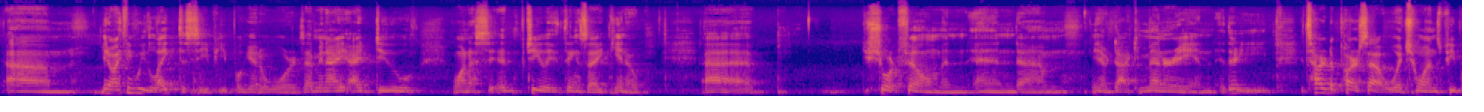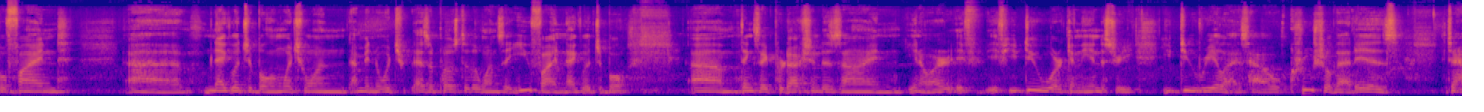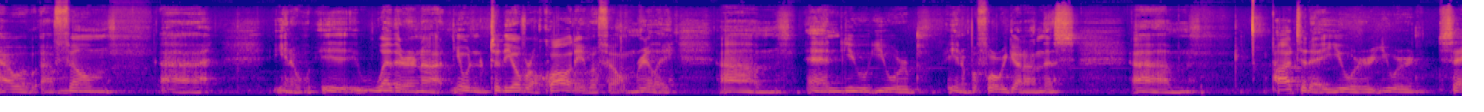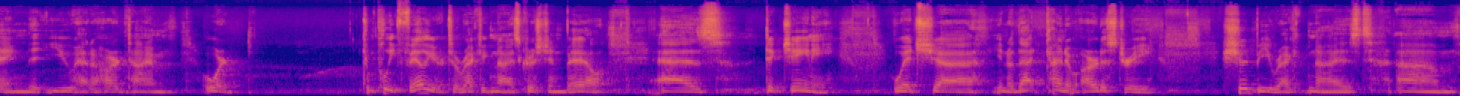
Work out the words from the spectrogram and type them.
Um, you know, I think we like to see people get awards. I mean, I, I do want to see, particularly things like, you know, uh, short film and and um, you know documentary, and it's hard to parse out which ones people find uh, negligible and which one. I mean, which as opposed to the ones that you find negligible. Um, things like production design, you know, or if if you do work in the industry, you do realize how crucial that is to how a, a film. Uh, you know, i- whether or not, you know, to the overall quality of a film, really. Um, and you, you were, you know, before we got on this um, pod today, you were, you were saying that you had a hard time or complete failure to recognize Christian Bale as Dick Cheney, which, uh, you know, that kind of artistry should be recognized um,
